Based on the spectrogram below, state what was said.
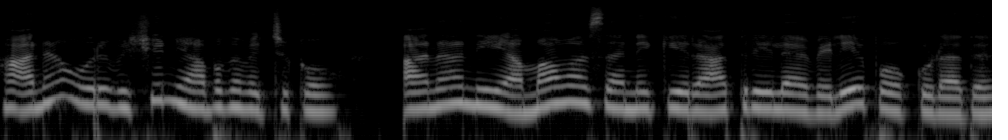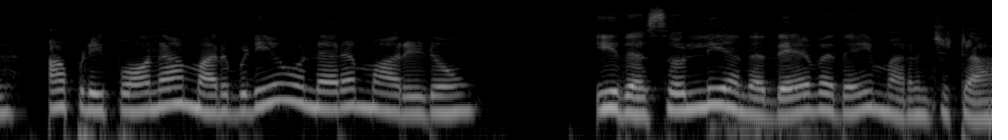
ஆனா ஒரு விஷயம் ஞாபகம் வச்சுக்கோ. ஆனா நீ அமாவாசை அன்னைக்கு ராத்திரியில வெளியே போக கூடாது. அப்படி போனா மறுபடியும் உன் நேரம் மாறிடும். இத சொல்லி அந்த தேவதை மறைஞ்சிட்டா.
